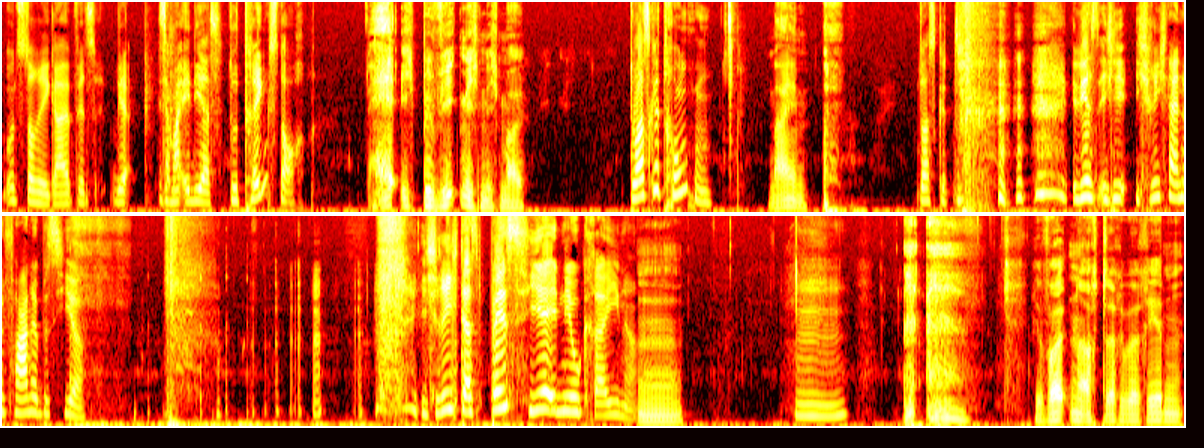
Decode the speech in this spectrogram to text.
Uns doch egal. Wenn's- Wir, sag mal, Elias, du trinkst doch. Hä? Ich bewege mich nicht mal. Du hast getrunken. Nein. Du hast get Elias, ich, ich rieche deine Fahne bis hier. Ich rieche das bis hier in die Ukraine. Mhm. Mhm. Wir wollten auch darüber reden,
